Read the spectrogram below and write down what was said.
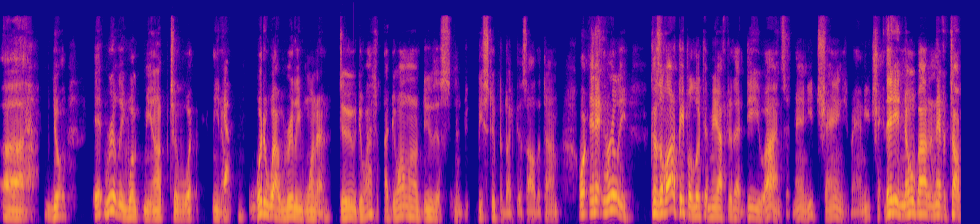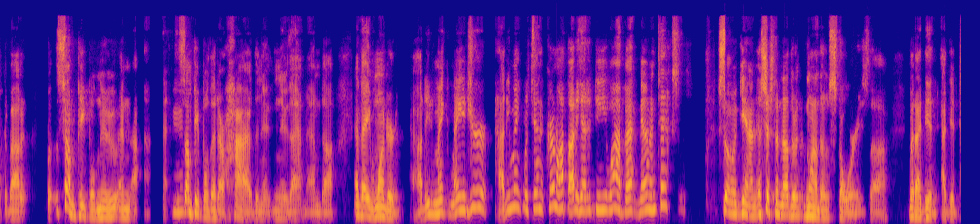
Uh, do, it really woke me up to what you know. Yeah. What do I really want to do? Do I do I want to do this and be stupid like this all the time? Or and it really because a lot of people looked at me after that DUI and said, "Man, you changed, man. You changed." They didn't know about it, and never talked about it, but some people knew, and uh, uh, mm-hmm. some people that are higher than knew, knew that, and uh, and they wondered, "How did he make major? How did he make lieutenant colonel? I thought he had a DUI back down in Texas." So again, it's just another one of those stories. Uh, but I did, I did,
